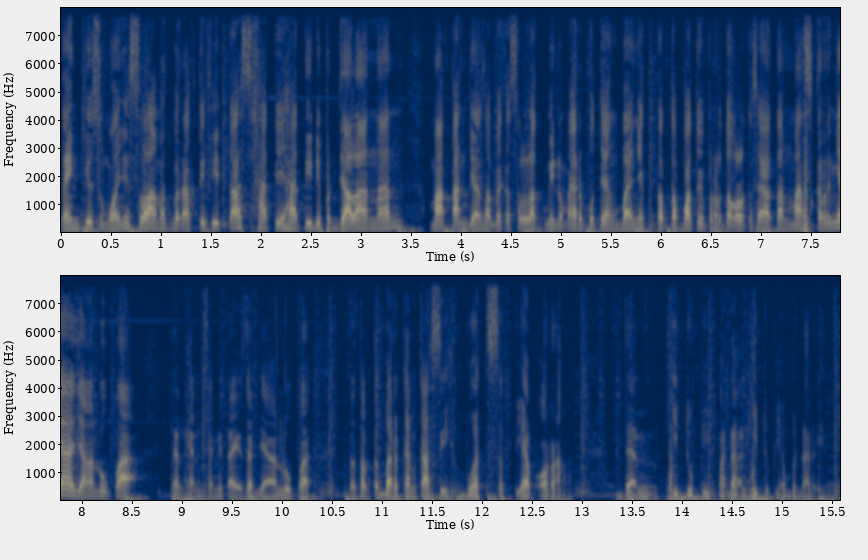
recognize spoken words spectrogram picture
thank you semuanya. Selamat beraktivitas beraktivitas, hati-hati di perjalanan, makan jangan sampai keselak, minum air putih yang banyak, tetap patuhi protokol kesehatan, maskernya jangan lupa dan hand sanitizer jangan lupa, tetap tebarkan kasih buat setiap orang dan hidupi pandangan hidup yang benar itu.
